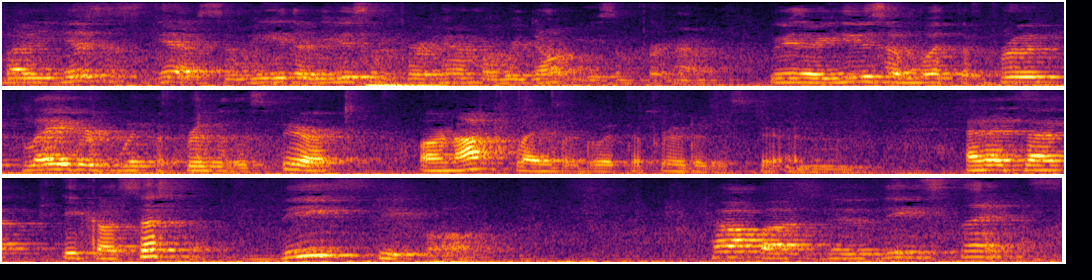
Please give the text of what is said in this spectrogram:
but He gives us gifts, and we either use them for Him or we don't use them for Him. We either use them with the fruit, flavored with the fruit of the Spirit, or not flavored with the fruit of the Spirit. Mm-hmm. And it's an ecosystem. These people help us do these things.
